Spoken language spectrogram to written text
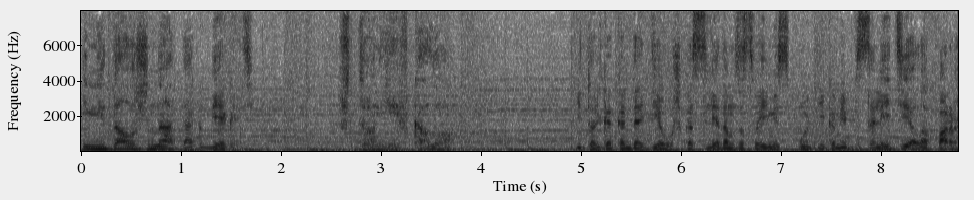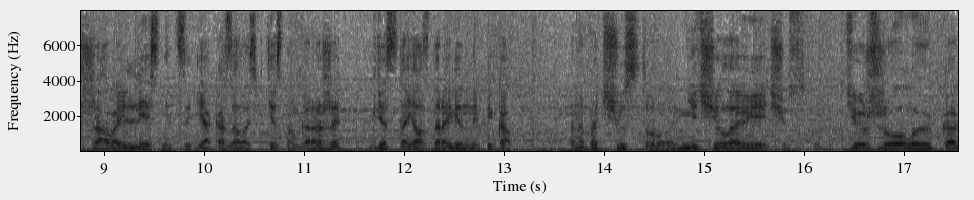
и не должна так бегать. Что он ей вколол? И только когда девушка следом за своими спутниками взлетела по ржавой лестнице и оказалась в тесном гараже, где стоял здоровенный пикап, она почувствовала нечеловеческую, тяжелую, как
